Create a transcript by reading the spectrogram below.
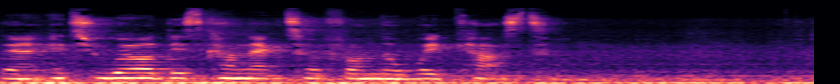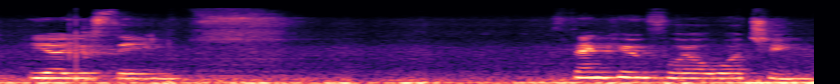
Then it will disconnect from the Wecast here you see. Thank you for your watching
